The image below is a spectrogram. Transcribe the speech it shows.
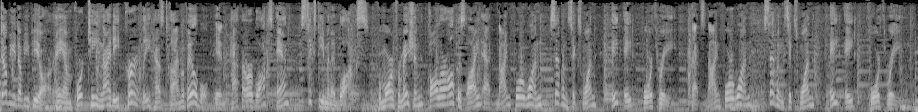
WWPR AM 1490 currently has time available in half hour blocks and 60 minute blocks. For more information, call our office line at 941 761 8843. That's 941 761 8843.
